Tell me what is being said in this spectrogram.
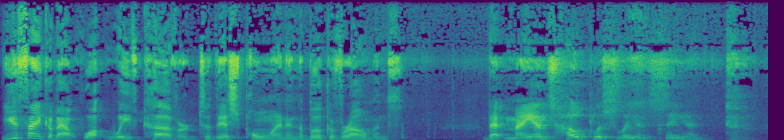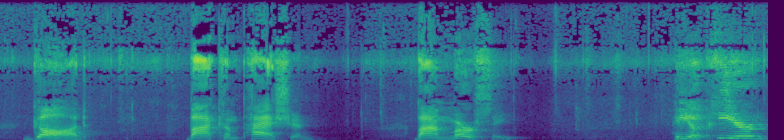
you think about what we've covered to this point in the book of Romans that man's hopelessly in sin, God, by compassion, by mercy, He appeared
